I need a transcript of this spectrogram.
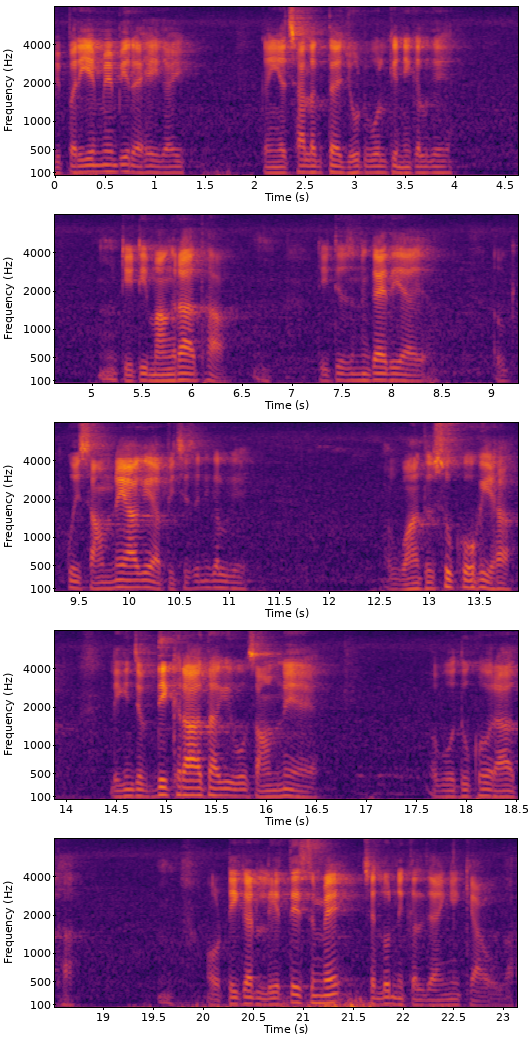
विपर्य में भी रहेगा ही। कहीं अच्छा लगता है, झूठ बोल के निकल गए। टीटी मांग रहा था। टीटी उसने कह दिया, अब कोई सामने आ गया, पीछे से निकल गए। अब वहाँ तो सुख हो गया। लेकिन जब दिख रहा था कि वो सामने है, अब वो दुख हो रहा था। और टिकट लेते समय, चलो निकल जाएँगे, क्या होगा?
